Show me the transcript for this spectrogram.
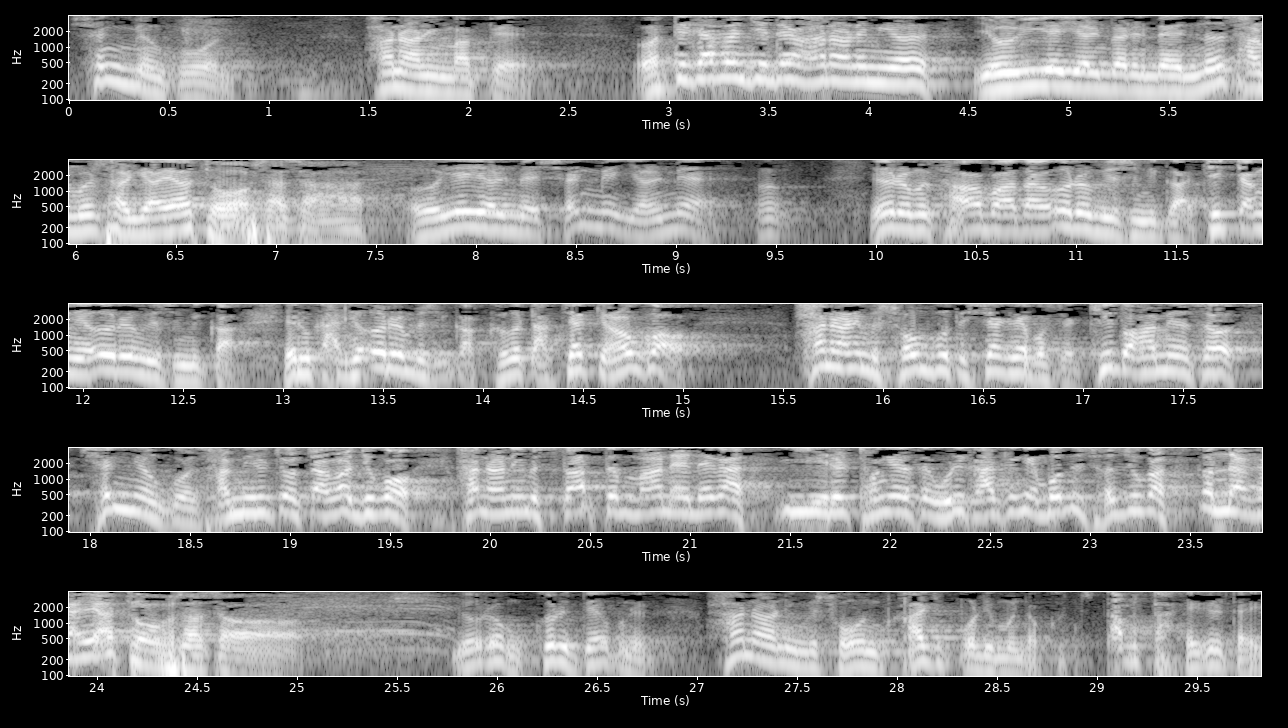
생명 구원. 하나님 앞에 어떻게 하든지 내가 하나님이 의의 열매를 맺는 삶을 살게 하여 주옵소서. 의의 열매, 생명 열매. 어? 여러분 사업하다가 어려움이 있습니까? 직장에 어려움이 있습니까? 여러분 가정에 어려움이 있습니까? 그거 딱 제껴놓고 하나님의 손부터 시작해 보세요. 기도하면서 생명권 3일조 짜가지고 하나님의 스타트만에 내가 이 일을 통해서 우리 가정의 모든 저주가 끝나가야 주옵소서. 여러분 그렇기 때문에 하나님의 손 가지 버리면요. 땀다 그 해결다.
